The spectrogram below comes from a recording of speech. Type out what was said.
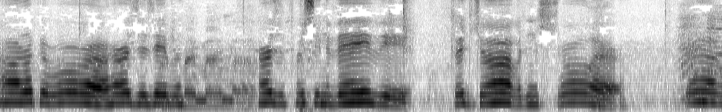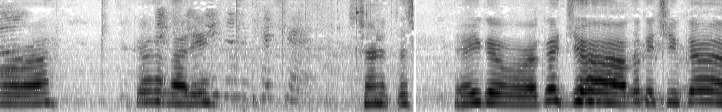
Oh, look at Laura. Hers is able. my mama? Hers is pushing the baby. Good job with the stroller. Go ahead, Laura. Go ahead, buddy. Let's. Turn it this. There you go, Aurora. Good job. Look at you you go.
